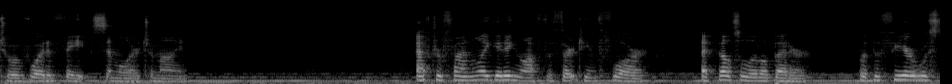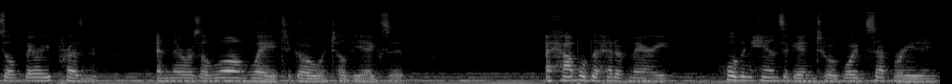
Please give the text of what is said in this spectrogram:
to avoid a fate similar to mine. After finally getting off the 13th floor, I felt a little better, but the fear was still very present, and there was a long way to go until the exit. I hobbled ahead of Mary, holding hands again to avoid separating.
